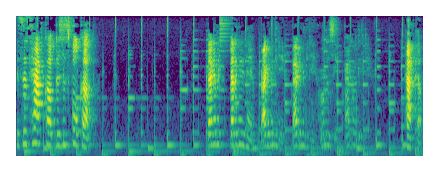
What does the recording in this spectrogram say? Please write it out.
This is half cup, this is full cup. Back in the, back in the container, back in the container, back in the container. Oh, I wanna see, back in the container. Half cup.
